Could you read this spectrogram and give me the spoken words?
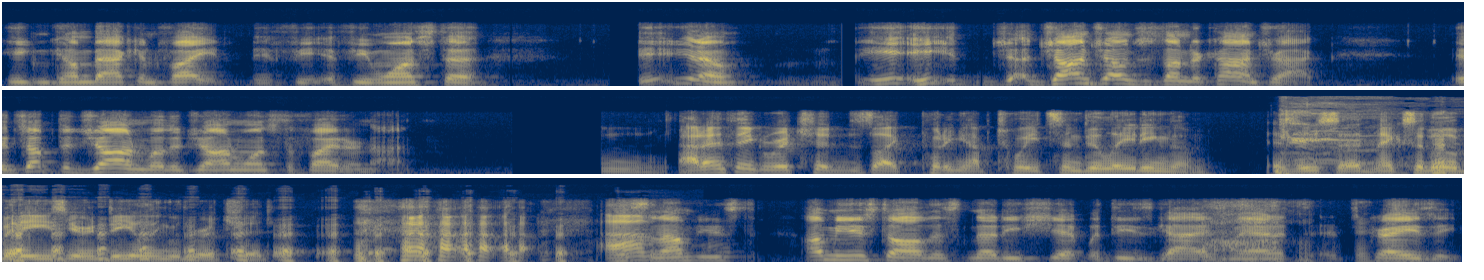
he can come back and fight. If he if he wants to, you know, he, he, Jon Jones is under contract. It's up to Jon whether Jon wants to fight or not. Hmm. I don't think Richard's like putting up tweets and deleting them. As he said, makes it a little bit easier in dealing with Richard. um, Listen, I'm used. I'm used to all this nutty shit with these guys, man. It's, it's crazy.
